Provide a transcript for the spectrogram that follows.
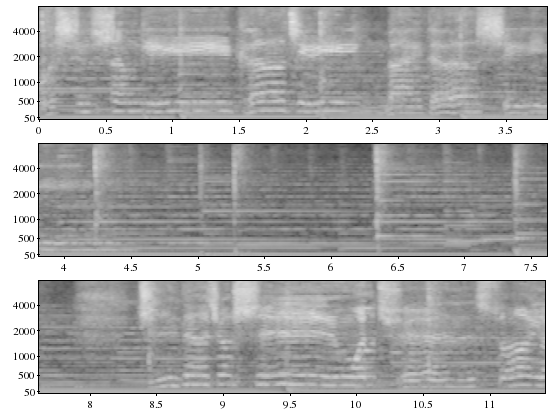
我献上一颗敬拜的心，值得就是我全所有。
